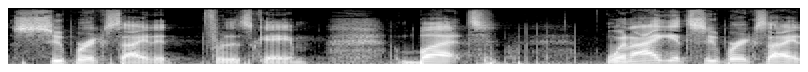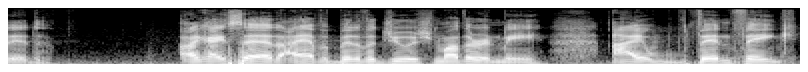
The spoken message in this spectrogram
super excited for this game. But when I get super excited, like I said, I have a bit of a Jewish mother in me. I then think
